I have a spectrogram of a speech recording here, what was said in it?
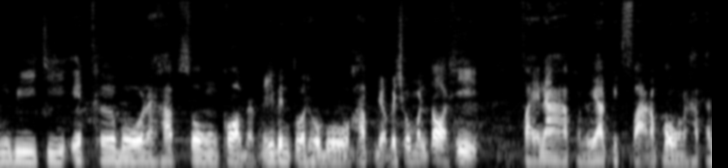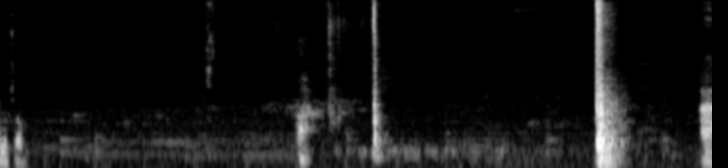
นต์ VGS Turbo นะครับ ทรงกรอบแบบนี้เป็นตัว Turbo ครับ เดี๋ยวไปชมมันต่อที่ไฟหน้าครับ ขออนุญาตปิดฝากระโปรงนะครับท่านผู้ชม อ่า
